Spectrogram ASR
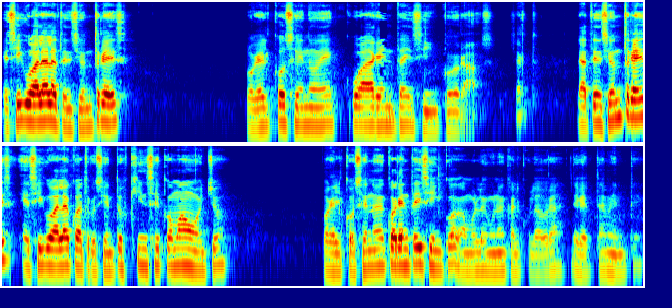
es igual a la tensión 3 por el coseno de 45 grados. ¿cierto? La tensión 3 es igual a 415,8 por el coseno de 45, hagámoslo en una calculadora directamente.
